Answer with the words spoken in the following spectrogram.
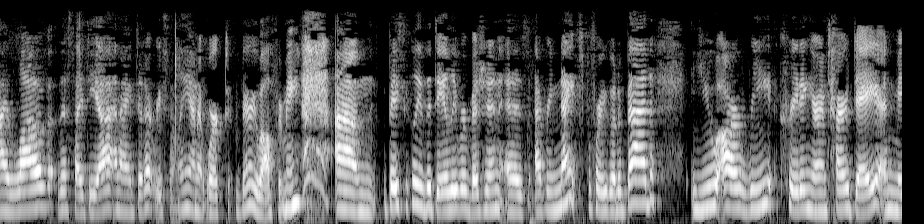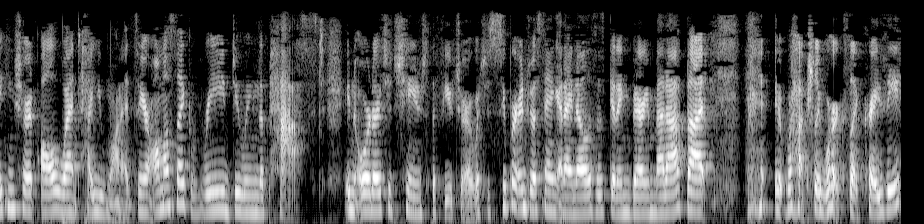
I love this idea and I did it recently and it worked very well for me. Um, basically, the daily revision is every night before you go to bed, you are recreating your entire day and making sure it all went how you wanted. So you're almost like redoing the past in order to change the future, which is super interesting. And I know this is getting very meta, but it actually works like crazy.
